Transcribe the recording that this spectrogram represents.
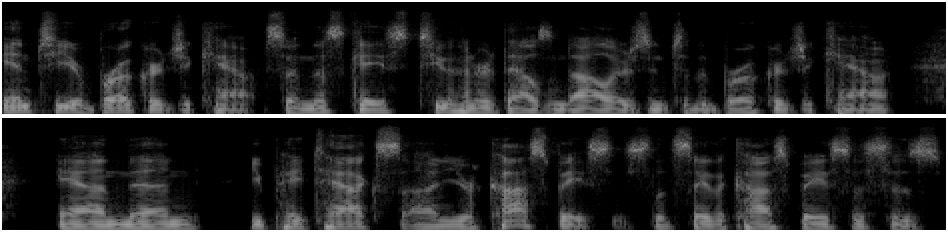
into your brokerage account. So in this case, two hundred thousand dollars into the brokerage account, and then you pay tax on your cost basis. Let's say the cost basis is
